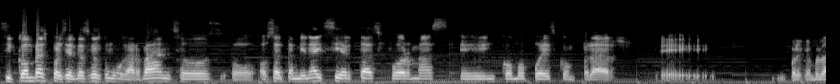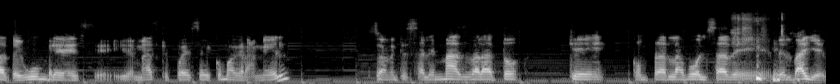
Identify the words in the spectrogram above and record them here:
Si compras por ciertas cosas como garbanzos, o, sea, también hay ciertas formas en cómo puedes comprar eh, por ejemplo, las legumbres eh, y demás, que puede ser como a granel, solamente sale más barato que comprar la bolsa de, del valle.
